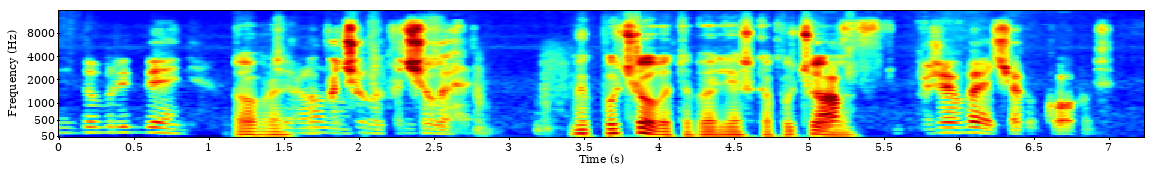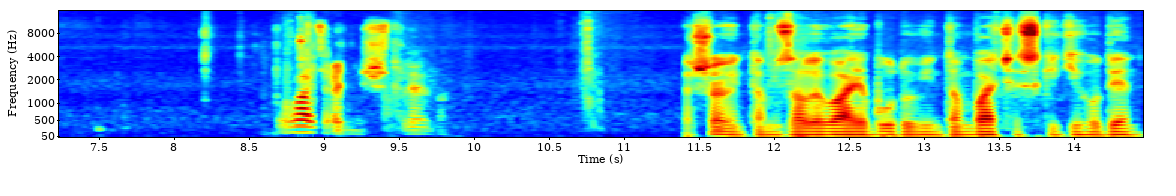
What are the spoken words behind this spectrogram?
Добрий день. Добре. Ми почули, почули. Ми почули тебе, Лешка, почули. в- вже вечір у когось. Бувать раніше треба. Та що він там заливає буду, він там бачить скільки годин.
